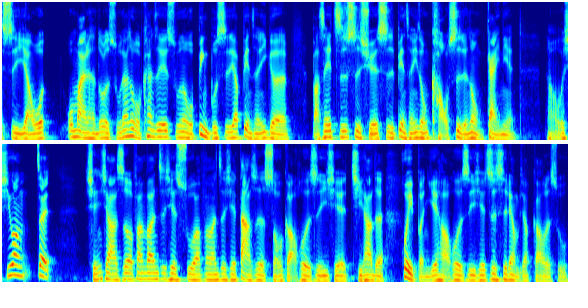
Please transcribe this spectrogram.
是一样。我我买了很多的书，但是我看这些书呢，我并不是要变成一个把这些知识学识变成一种考试的那种概念啊。我希望在闲暇的时候翻翻这些书啊，翻翻这些大师的手稿，或者是一些其他的绘本也好，或者是一些知识量比较高的书。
